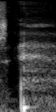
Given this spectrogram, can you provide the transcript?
Jess en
